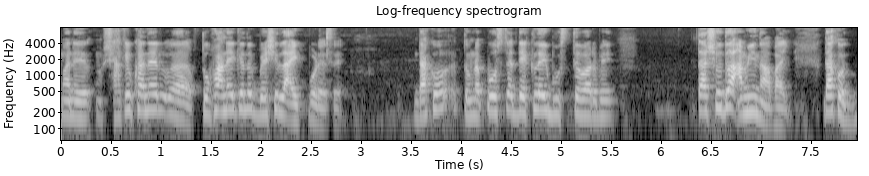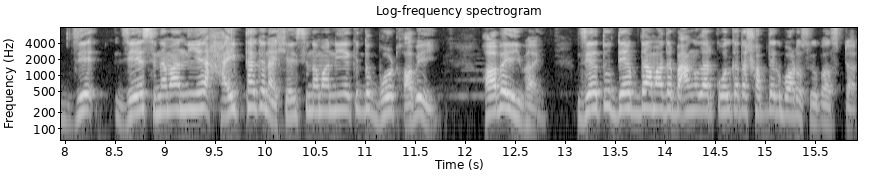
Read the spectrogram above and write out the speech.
মানে শাকিব খানের তুফানে কিন্তু বেশি লাইক পড়েছে। দেখো, তোমরা পোস্টার দেখলেই বুঝতে পারবে। তা শুধু আমি না ভাই। দেখো, যে যে সিনেমা নিয়ে হাইপ থাকে না, সেই সিনেমা নিয়ে কিন্তু ভোট হবেই। হবেই ভাই। যেহেতু দেবদা আমাদের বাংলার কলকাতার সব থেকে বড় সুপারস্টার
